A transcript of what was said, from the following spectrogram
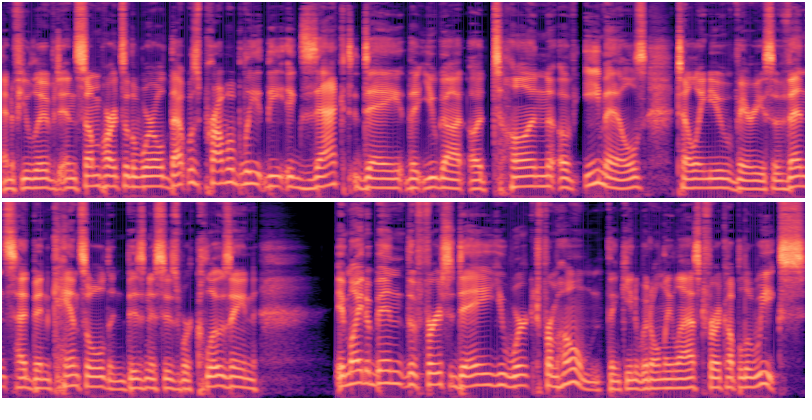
And if you lived in some parts of the world, that was probably the exact day that you got a ton of emails telling you various events had been canceled and businesses were closing. It might have been the first day you worked from home, thinking it would only last for a couple of weeks.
